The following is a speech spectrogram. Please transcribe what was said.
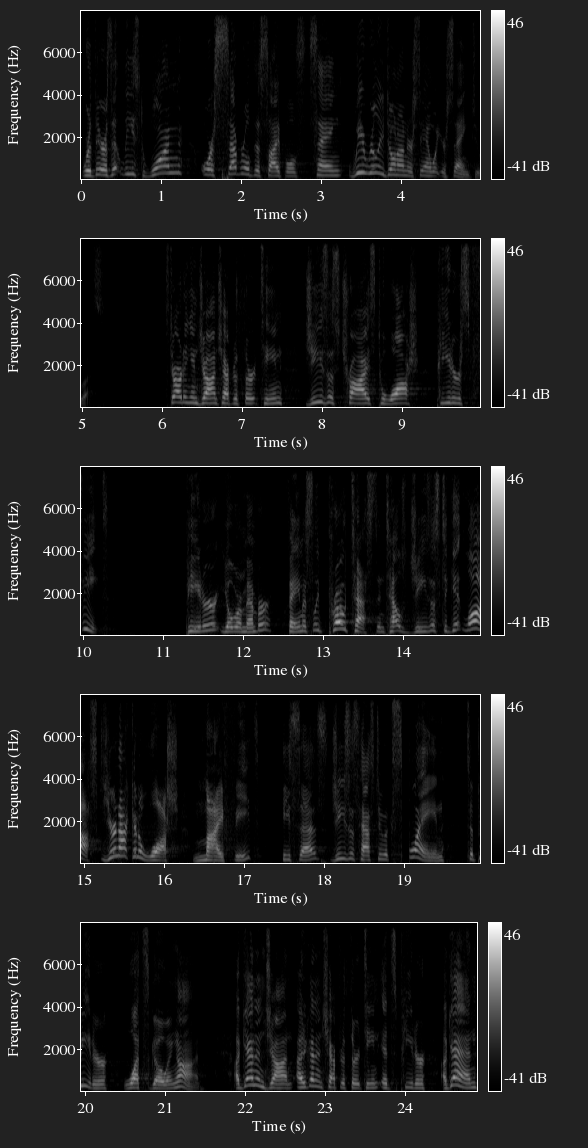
where there's at least one or several disciples saying, We really don't understand what you're saying to us. Starting in John chapter 13, Jesus tries to wash Peter's feet. Peter, you'll remember, famously protests and tells Jesus to get lost. You're not going to wash my feet, he says. Jesus has to explain to Peter what's going on. Again in John, again in chapter 13, it's Peter again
